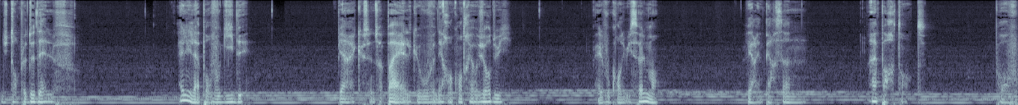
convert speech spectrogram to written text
du temple de Delphes. Elle est là pour vous guider. Bien que ce ne soit pas elle que vous venez rencontrer aujourd'hui. Elle vous conduit seulement vers une personne importante pour vous.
